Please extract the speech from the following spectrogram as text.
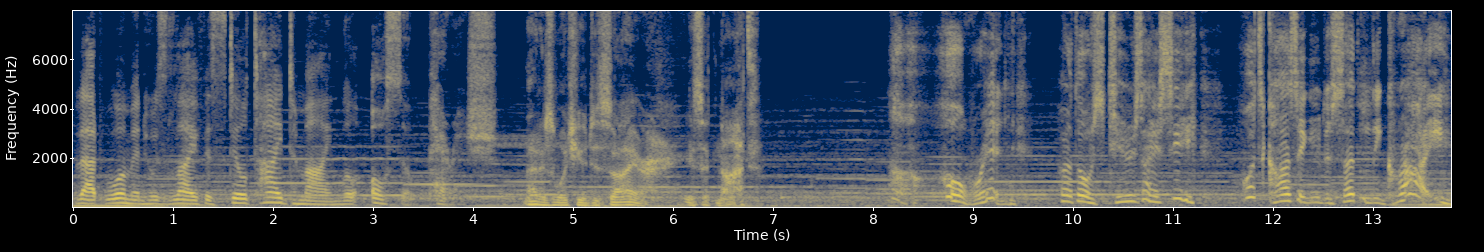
that woman whose life is still tied to mine will also perish. That is what you desire, is it not? Oh, oh, Rin, are those tears I see? What's causing you to suddenly cry?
